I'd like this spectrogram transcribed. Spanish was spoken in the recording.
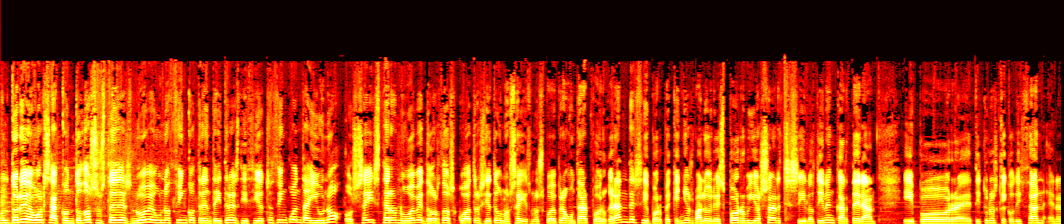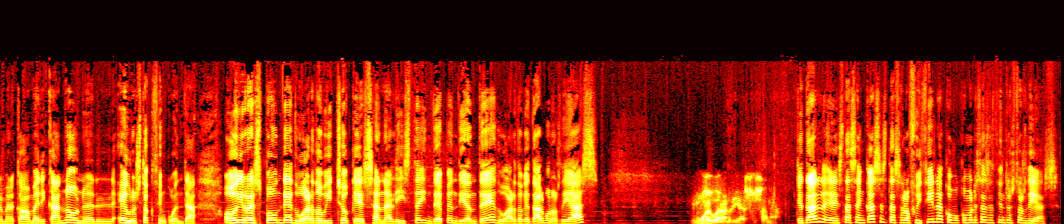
Consultorio de bolsa con todos ustedes 915331851 o 609224716. Nos puede preguntar por grandes y por pequeños valores, por Biosearch si lo tiene en cartera y por eh, títulos que cotizan en el mercado americano en el Eurostock 50. Hoy responde Eduardo Bicho, que es analista independiente. Eduardo, ¿qué tal? Buenos días. Muy buenos días, Susana. ¿Qué tal? ¿Estás en casa? ¿Estás en la oficina? ¿Cómo, cómo lo estás haciendo estos días?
